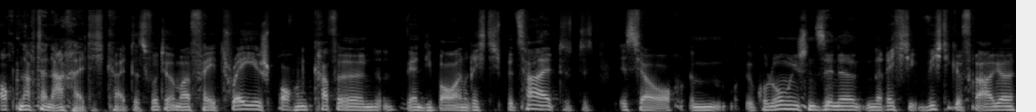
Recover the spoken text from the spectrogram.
auch nach der Nachhaltigkeit. Das wird ja immer Fair Trade gesprochen. Kaffee werden die Bauern richtig bezahlt. Das ist ja auch im ökonomischen Sinne eine recht wichtige Frage.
